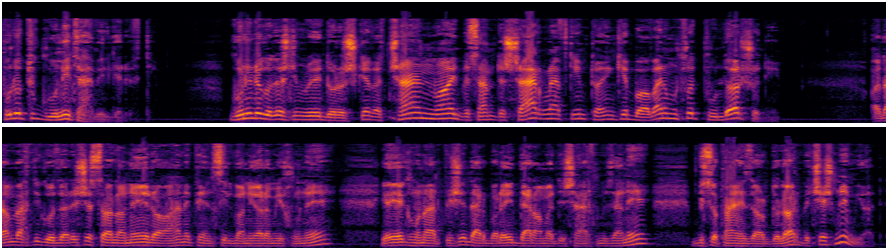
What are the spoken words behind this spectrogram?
پول تو گونی تحویل گرفتیم. گونی رو گذاشتیم روی درشکه و چند مایل به سمت شرق رفتیم تا اینکه باورمون شد پولدار شدیم. آدم وقتی گزارش سالانه راهن پنسیلوانیا رو می‌خونه یا یک هنرپیشه درباره درآمدش حرف می‌زنه 25 هزار دلار به چشم نمیاد.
